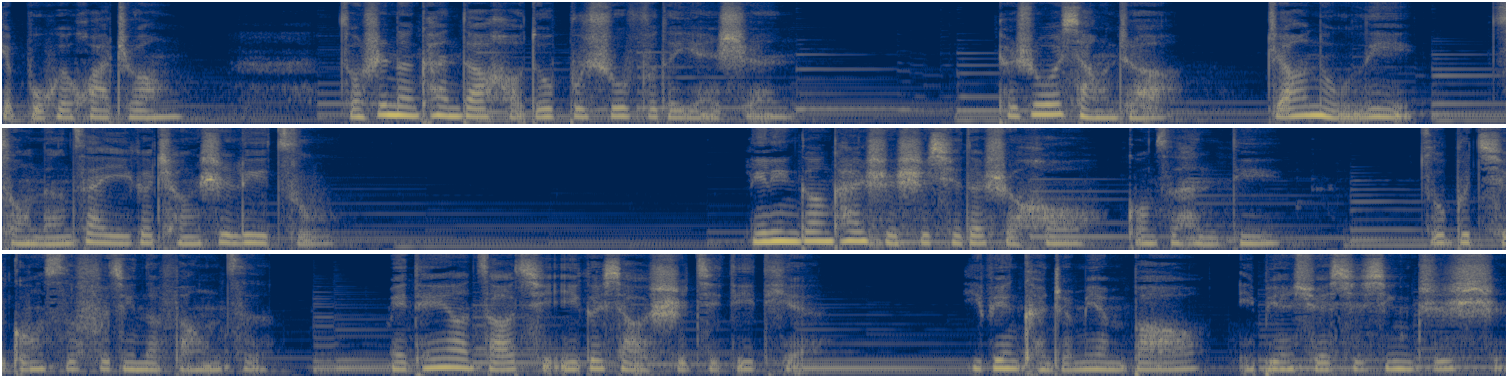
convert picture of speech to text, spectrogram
也不会化妆，总是能看到好多不舒服的眼神。可是我想着，只要努力，总能在一个城市立足。玲玲刚开始实习的时候，工资很低，租不起公司附近的房子，每天要早起一个小时挤地铁，一边啃着面包，一边学习新知识。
